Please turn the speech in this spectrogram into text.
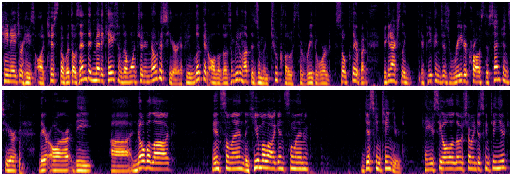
teenager, he's autistic. With those ended medications, I want you to notice here, if you look at all of those, and we don't have to zoom in too close to read the word so clear, but you can actually, if you can just read across the sentence here, there are the uh, Novolog insulin, the Humalog insulin, discontinued. Can you see all of those showing discontinued?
